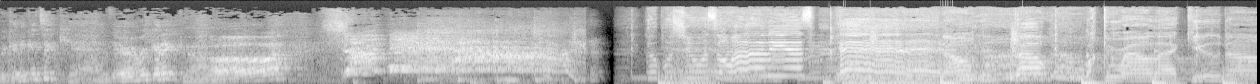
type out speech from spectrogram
We're gonna get together. and We're gonna go. Shopping! Your pussy was so obvious. Yeah. Don't go walking around like you don't.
